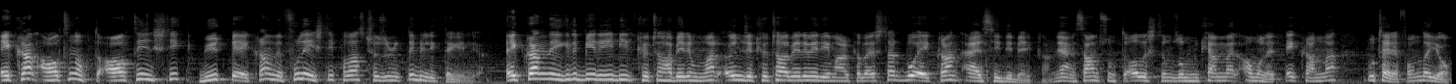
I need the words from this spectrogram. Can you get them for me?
Ekran 6.6 inçlik büyük bir ekran ve Full HD Plus çözünürlükle birlikte geliyor. Ekranla ilgili bir iyi bir kötü haberim var. Önce kötü haberi vereyim arkadaşlar. Bu ekran LCD bir ekran. Yani Samsung'da alıştığımız o mükemmel AMOLED ekranla bu telefonda yok.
